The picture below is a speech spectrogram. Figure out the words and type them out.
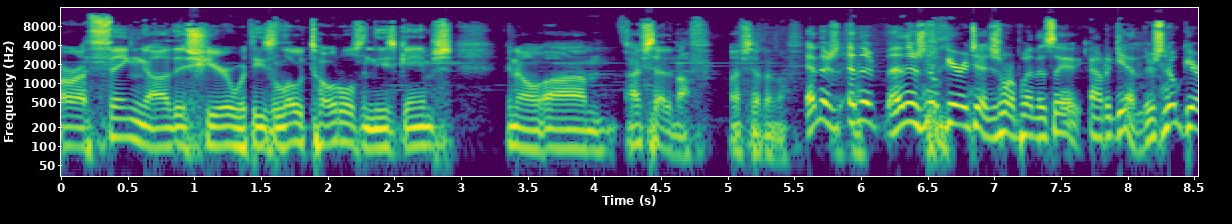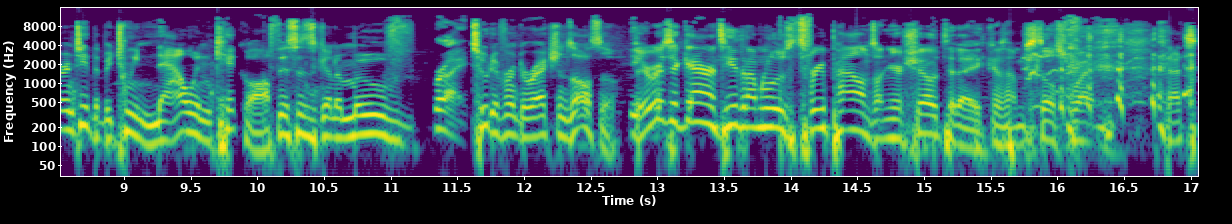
are a thing uh, this year with these low totals in these games. You know, um, I've said enough. I've said enough. And there's and, there, and there's no guarantee. I just want to point this out again. There's no guarantee that between now and kickoff, this is going to move Right. two different directions. Also, There is a guarantee that I'm going to lose three pounds on your show today because I'm still sweating. that's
